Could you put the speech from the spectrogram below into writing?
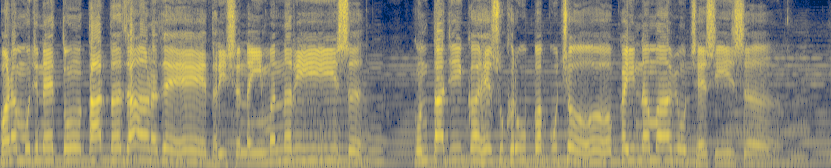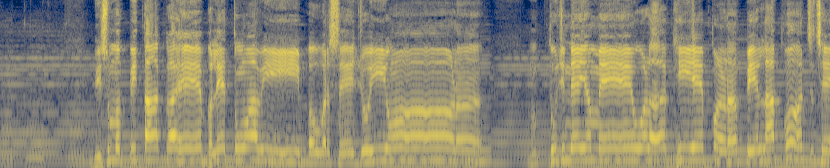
પણ મુજને તું તાત જાણજે, ધરીશ નહીં મન રીસ. કુંતાજી કહે, સુખરૂપ પૂછો, કઈ નમાવ્યું છે શીશ? ભીષ્મ પિતા કહે, ભલે તું આવી બહુ વર્ષે જોઈ ઓણ તુજને અમે ઓળખીએ પણ પેલા પહોંચ છે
